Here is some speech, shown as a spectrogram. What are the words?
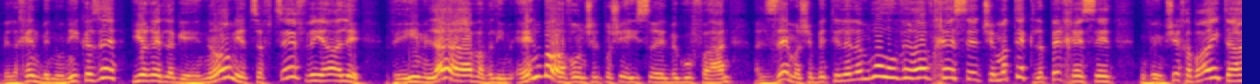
ולכן בינוני כזה ירד לגיהנום, יצפצף ויעלה. ואם לאו, אבל אם אין בו עוון של פושעי ישראל בגופן, על זה מה שבית הלל אמרו, ורב חסד, שמטה כלפי חסד. ובהמשך הברייתא,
